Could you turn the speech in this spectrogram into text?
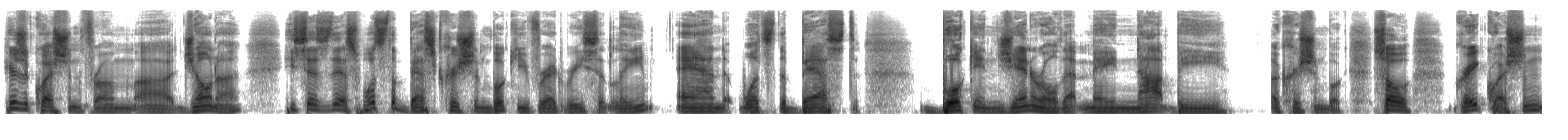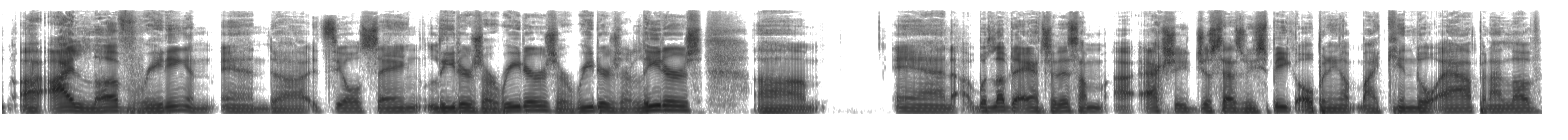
Here's a question from uh, Jonah. He says this What's the best Christian book you've read recently? And what's the best book in general that may not be a Christian book? So, great question. Uh, I love reading, and and uh, it's the old saying: leaders are readers, or readers are leaders. Um, and I would love to answer this. I'm uh, actually just as we speak opening up my Kindle app, and I love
